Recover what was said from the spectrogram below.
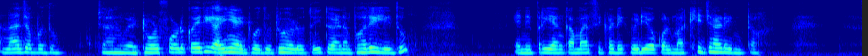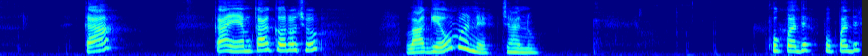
અને આ જો બધું જાનુએ ઢોળફોડ કરી, અહીંયા બધું ઢોળ્યું હતું. એ તો એણે ભરી લીધું. એની પ્રિયંકા માસી ઘડીક વીડિયો કોલમાં ખીજાડીને તો. કા? કા એમ કા કરો છો? વાગે હો મને, જાનુ. ફૂક પાંદે ફૂક બાંધે.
